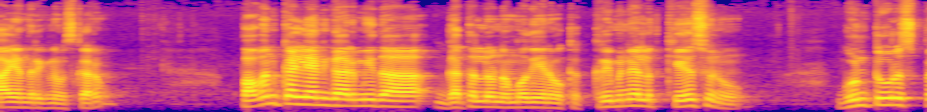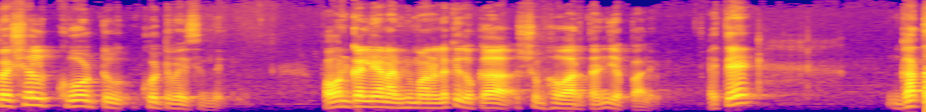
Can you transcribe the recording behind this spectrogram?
హాయ్ అందరికీ నమస్కారం. పవన్ కళ్యాణ్ గారి మీద గతంలో నమోదైన ఒక క్రిమినల్ కేసును గుంటూరు స్పెషల్ కోర్టు కొట్టివేసింది. పవన్ కళ్యాణ్ అభిమానులకి ఇది ఒక శుభవార్త అని చెప్పాలి. అయితే గత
